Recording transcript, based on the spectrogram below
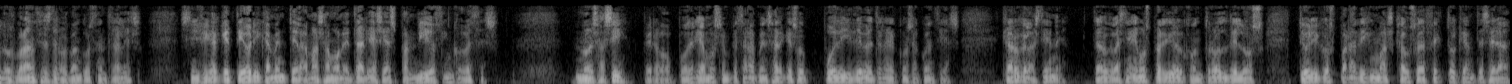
los balances de los bancos centrales, significa que teóricamente la masa monetaria se ha expandido cinco veces. No es así, pero podríamos empezar a pensar que eso puede y debe tener consecuencias. Claro que las tiene. Claro que las hemos perdido el control de los teóricos paradigmas causa-efecto que antes era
